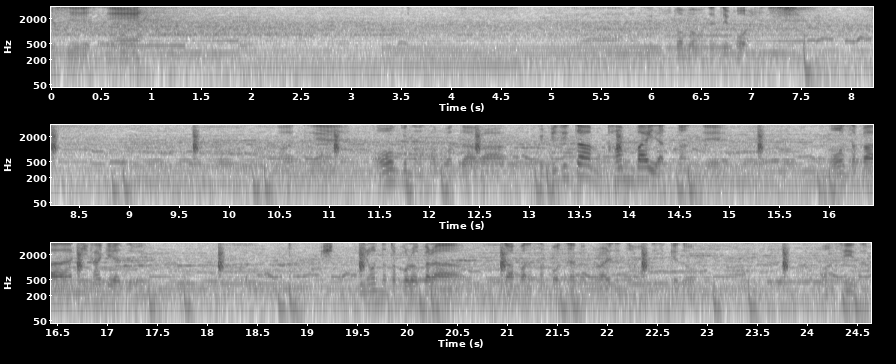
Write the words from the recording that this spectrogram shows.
厳しいですね。いやーマジで言葉も出てこへんし。こうやってね多くのサポーターが僕ビジターも完売だったんで大阪に限らずいろんなところからガンバのサポーターが来られたと思うんですけど今シーズンも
